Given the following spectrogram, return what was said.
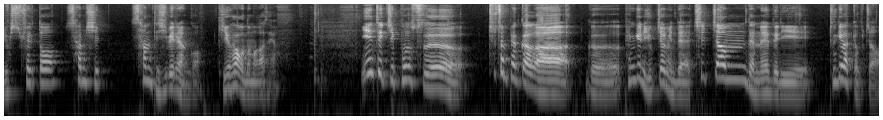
67도 33dB이라는 거 기억하고 넘어가세요. 인텍 지포스 추천평가가 그 평균이 6점인데 7점 된 애들이 두 개밖에 없죠.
